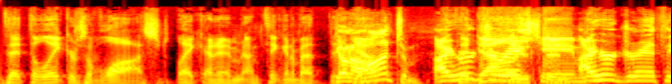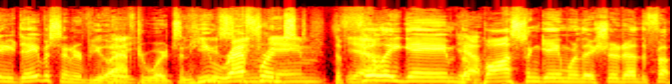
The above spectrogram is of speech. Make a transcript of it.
that the Lakers have lost, like, and I'm, I'm thinking about the Gonna haunt him. I the heard your game. I heard your Anthony Davis interview The afterwards, and he referenced game. the Yeah. Philly game, the Yeah. Boston game where they should have had the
